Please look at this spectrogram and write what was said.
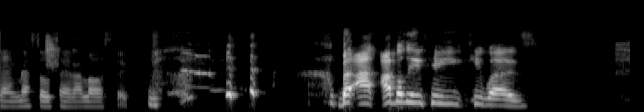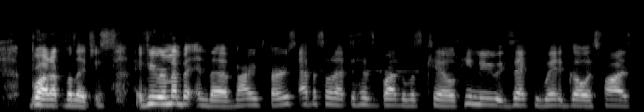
Dang, that's so sad. I lost it. but I, I believe he he was brought up religious. If you remember in the very first episode after his brother was killed, he knew exactly where to go as far as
